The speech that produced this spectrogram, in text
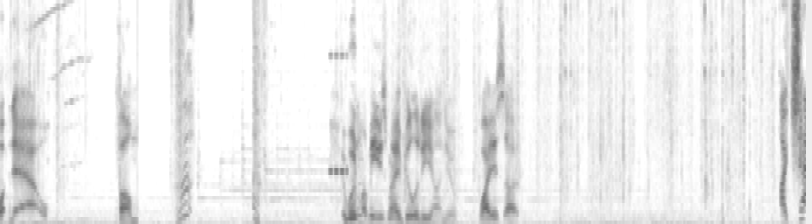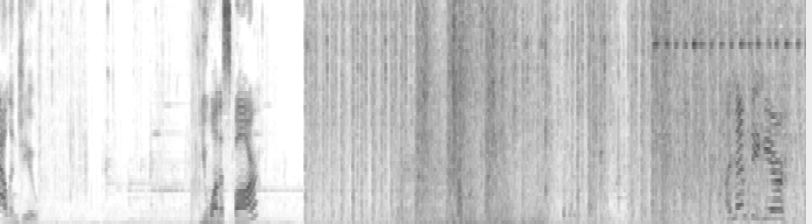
What now? Thumb. It wouldn't let me use my ability on you. Why is that? I challenge you. You want to spar? I'm empty here.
